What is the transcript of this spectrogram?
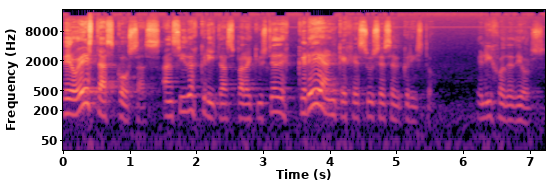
Pero estas cosas han sido escritas para que ustedes crean que Jesús es el Cristo, el Hijo de Dios,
